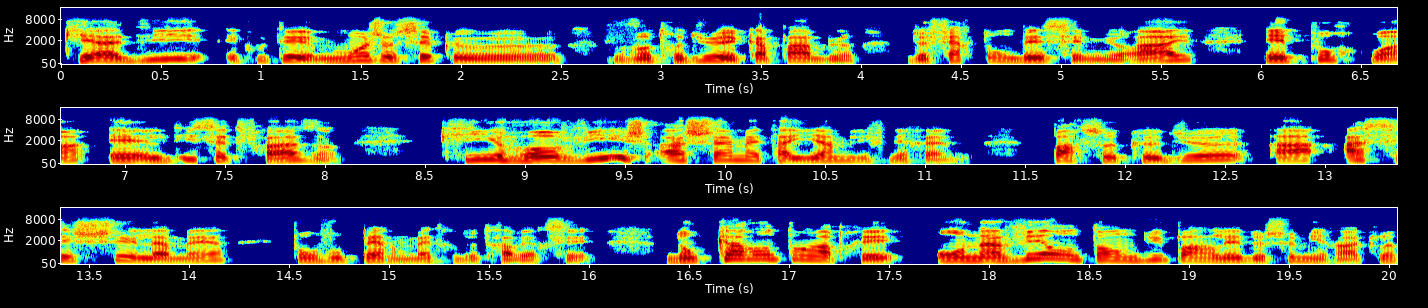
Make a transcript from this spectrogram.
qui a dit Écoutez, moi, je sais que votre Dieu est capable de faire tomber ces murailles, et pourquoi? Et elle dit cette phrase Qui rovige Hashem et lifnechem parce que Dieu a asséché la mer pour vous permettre de traverser. Donc 40 ans après, on avait entendu parler de ce miracle,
